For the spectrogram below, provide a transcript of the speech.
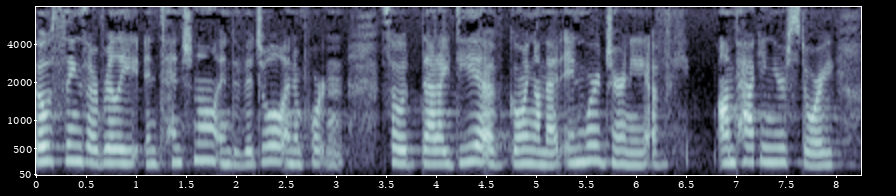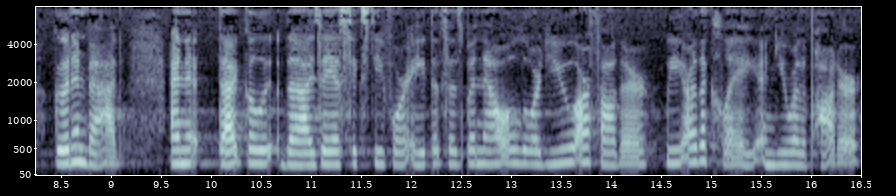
Those things are really intentional, individual, and important. So that idea of going on that inward journey of unpacking your story, good and bad, and that the Isaiah 64 8 that says, But now, O Lord, you are Father, we are the clay, and you are the potter.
